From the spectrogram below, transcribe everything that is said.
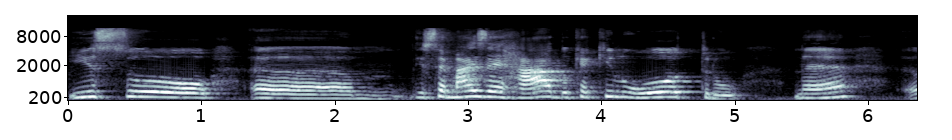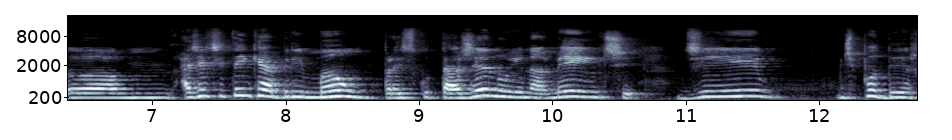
isso, uh, isso é mais errado que aquilo outro, né? Um, a gente tem que abrir mão para escutar genuinamente de, de poder.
